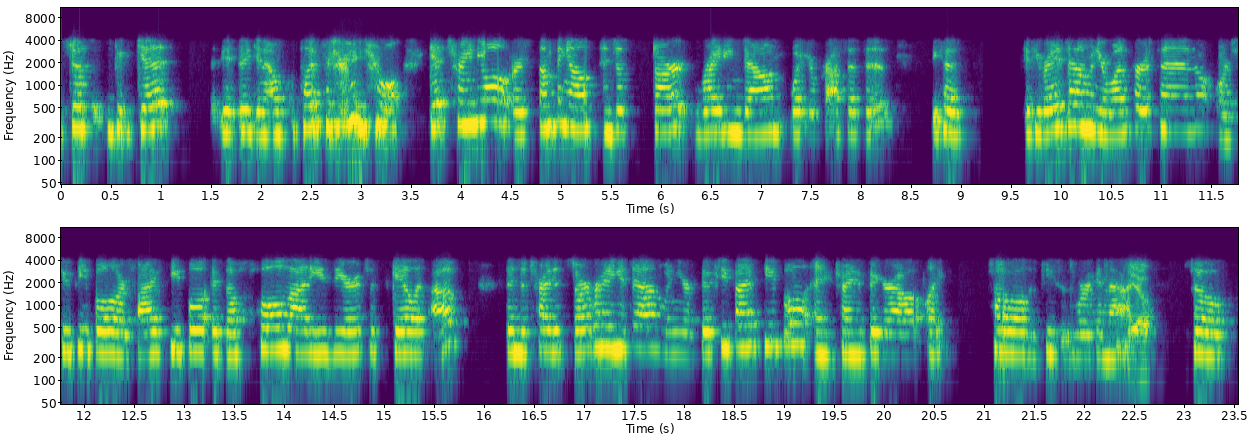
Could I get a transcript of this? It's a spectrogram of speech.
just get you know apply for Trainual, get Trainual or something else, and just start writing down what your process is. Because if you write it down when you're one person or two people or five people, it's a whole lot easier to scale it up than to try to start writing it down when you're 55 people and you're trying to figure out like how all the pieces work in that. Yeah. So,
